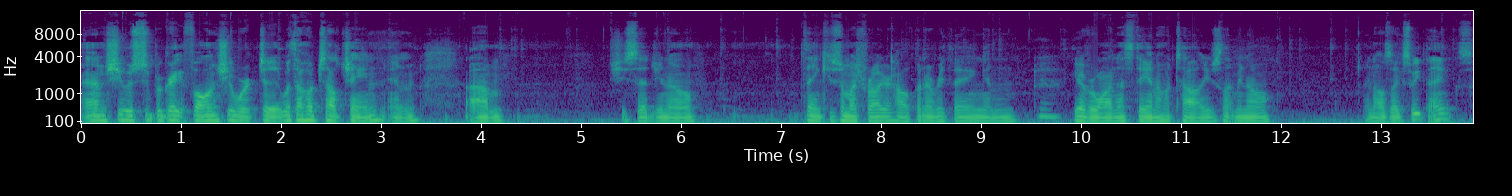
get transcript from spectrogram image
and she was super grateful. And she worked with a hotel chain, and um, she said, you know, thank you so much for all your help and everything. And Yeah. you ever want to stay in a hotel, you just let me know. And I was like, sweet, thanks.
